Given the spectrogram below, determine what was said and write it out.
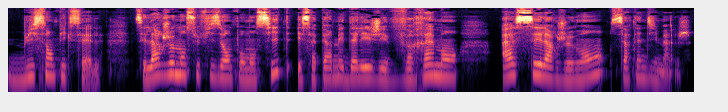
800 pixels. C'est largement suffisant pour mon site et ça permet d'alléger vraiment assez largement certaines images.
